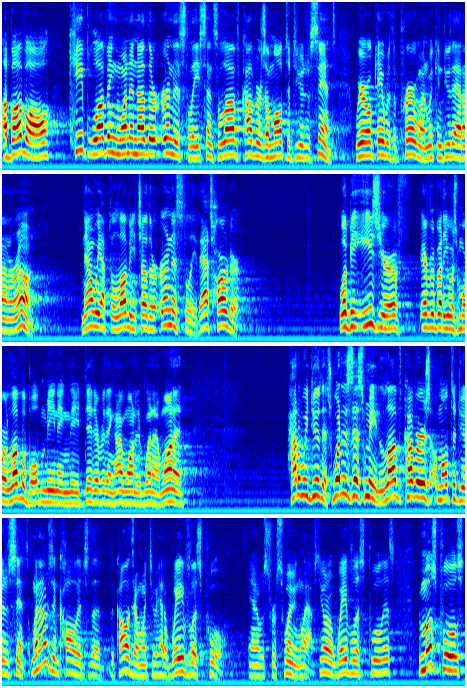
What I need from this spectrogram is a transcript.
Above all, keep loving one another earnestly, since love covers a multitude of sins. We're okay with the prayer one, we can do that on our own. Now we have to love each other earnestly. That's harder. Would be easier if everybody was more lovable, meaning they did everything I wanted when I wanted. How do we do this? What does this mean? Love covers a multitude of sins. When I was in college, the, the college I went to had a waveless pool, and it was for swimming laps. You know what a waveless pool is? Most pools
